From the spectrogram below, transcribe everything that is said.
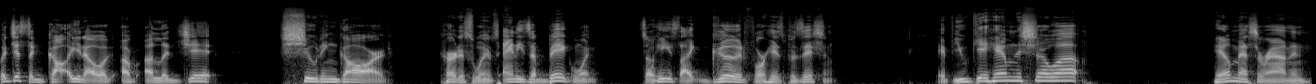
but just a guard, you know, a, a legit shooting guard, Curtis Williams, and he's a big one. So he's like good for his position. If you get him to show up, he'll mess around and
